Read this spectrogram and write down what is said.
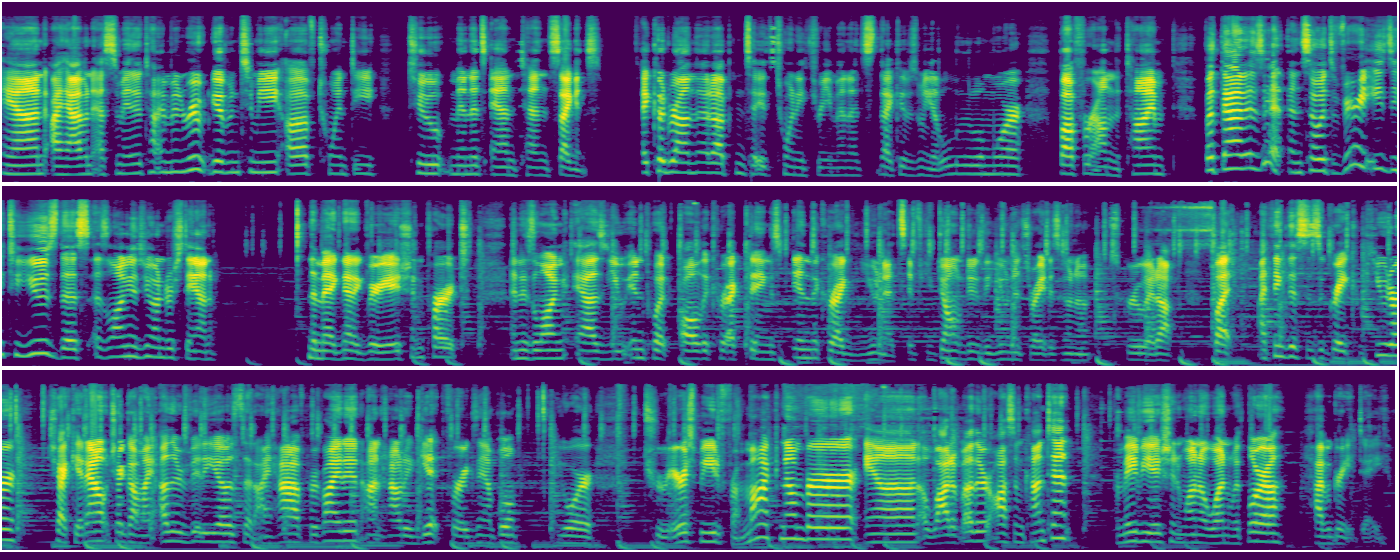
And I have an estimated time en route given to me of 22 minutes and 10 seconds. I could round that up and say it's 23 minutes. That gives me a little more buffer on the time, but that is it. And so it's very easy to use this as long as you understand the magnetic variation part and as long as you input all the correct things in the correct units. If you don't do the units right, it's gonna screw it up. But I think this is a great computer. Check it out. Check out my other videos that I have provided on how to get, for example, your true airspeed from Mach number and a lot of other awesome content from Aviation 101 with Laura. Have a great day.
